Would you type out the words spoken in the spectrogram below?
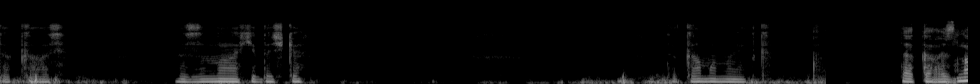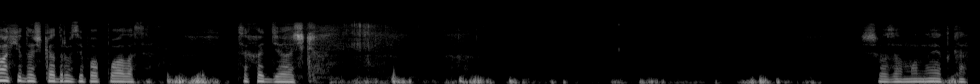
Така ось знахідочка. Така монетка. Така знахідочка, друзі, попалася. Це ходячка. Що за монетка?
